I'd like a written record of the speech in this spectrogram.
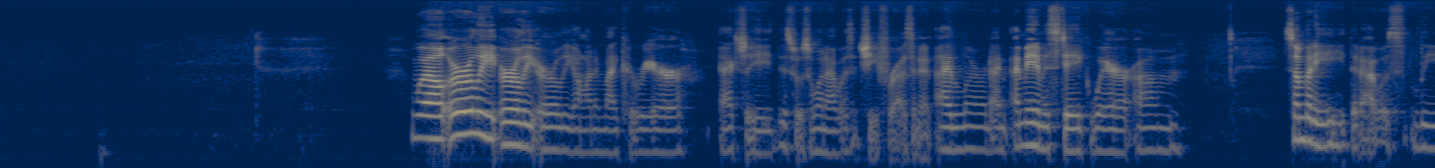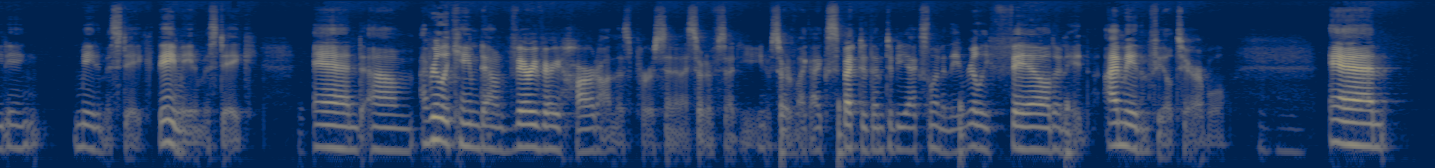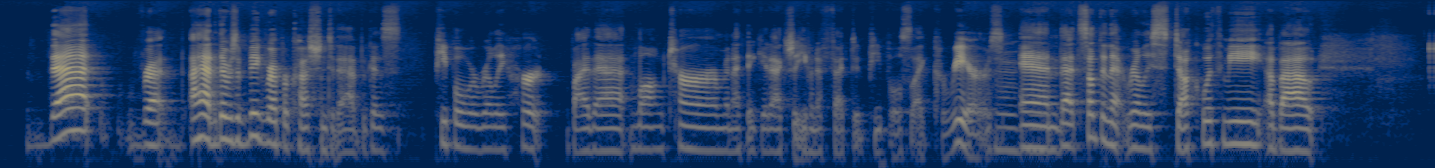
Well, early, early, early on in my career, actually, this was when I was a chief resident. I learned I, I made a mistake where um, somebody that I was leading made a mistake. They made a mistake, and um, I really came down very, very hard on this person. And I sort of said, you know, sort of like I expected them to be excellent, and they really failed, and it, I made them feel terrible. Mm-hmm. And that re- I had there was a big repercussion to that because people were really hurt by that long term and i think it actually even affected people's like careers mm-hmm. and that's something that really stuck with me about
